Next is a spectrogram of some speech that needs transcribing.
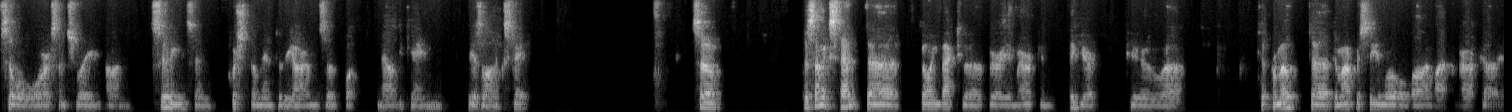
civil war essentially on Sunnis and pushed them into the arms of what now became the Islamic State. So, to some extent, uh, going back to a very American figure, to uh, to promote uh, democracy and rule of law in Latin America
